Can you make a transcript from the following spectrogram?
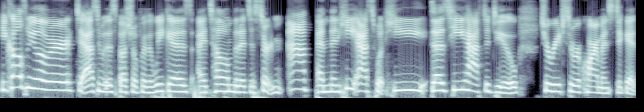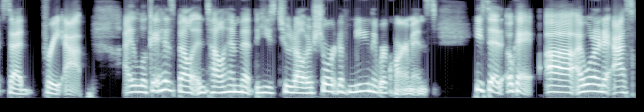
He calls me over to ask me what the special for the week is. I tell him that it's a certain app, and then he asks what he does he have to do to reach the requirements to get said free app. I look at his belt and tell him that he's two dollars short of meeting the requirements. He said, "Okay, uh, I wanted to ask.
